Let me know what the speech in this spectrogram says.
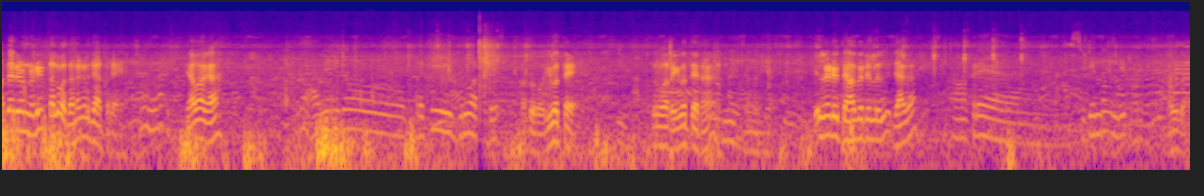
ಆದರೆ ನಡೆಯುತ್ತಲ್ವ ದನಗಳ ಜಾತ್ರೆ? ಯಾವಾಗ? ಪ್ರತಿ ಗುರುವಾರ ಅದು ಇವತ್ತೇ? ಗುರುವಾರ ಇವತ್ತೇನಾ? ಎಲ್ಲಿ ನಡೆಯುತ್ತೆ ಹಾವೇರಿಯಲ್ಲಿ ಜಾಗ? ಆ ಕಡೆ ಸಿಟಿಯಿಂದ ಹೌದಾ?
